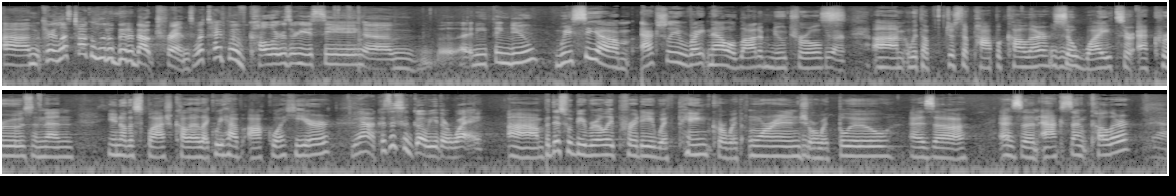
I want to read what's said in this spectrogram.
Um, Carie, let's talk a little bit about trends. What type of colors are you seeing? Um, anything new? We see um, actually right now a lot of neutrals um, with a, just a pop of color. Mm -hmm. So whites or ecrus, and then you know the splash color. Like we have aqua here. Yeah, because this could go either way. Um, but this would be really pretty with pink or with orange mm -hmm. or with blue as a as an accent color. Yeah.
